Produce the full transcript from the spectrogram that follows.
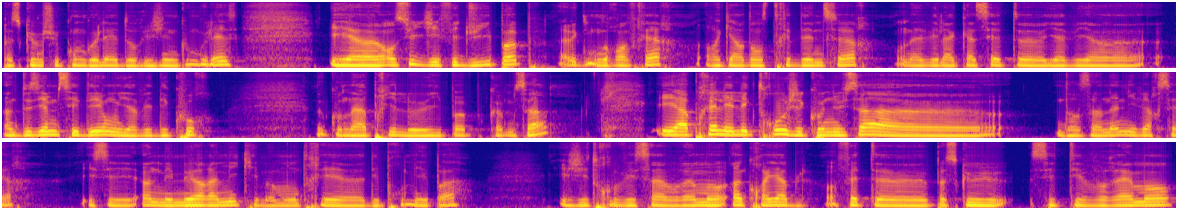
Parce que je suis congolais d'origine congolaise. Et euh, ensuite, j'ai fait du hip-hop avec mon grand frère en regardant Street Dancer. On avait la cassette, euh, il y avait un, un deuxième CD où il y avait des cours. Donc, on a appris le hip-hop comme ça. Et après l'électro, j'ai connu ça euh, dans un anniversaire. Et c'est un de mes meilleurs amis qui m'a montré euh, des premiers pas. Et j'ai trouvé ça vraiment incroyable. En fait, euh, parce que c'était vraiment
